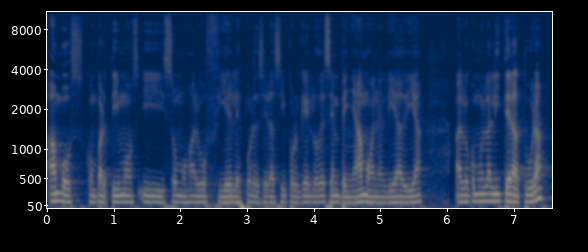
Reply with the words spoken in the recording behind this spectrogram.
ambos compartimos y somos algo fieles, por decir así, porque lo desempeñamos en el día a día. Algo como la literatura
